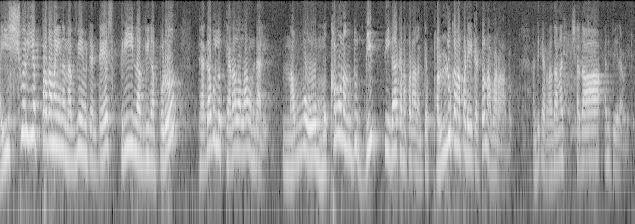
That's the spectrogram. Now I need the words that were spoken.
ఐశ్వర్యప్రదమైన నవ్వేమిటంటే స్త్రీ నవ్వినప్పుడు పెదవులు తెరలలా ఉండాలి. నవ్వు ముఖమునందు దీప్తిగా కనపడాలంటే పళ్ళు కనపడేటట్టు నవ్వరాదు. అందుకే రదనచ్చదా అని పేరు ఆవిడికి.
